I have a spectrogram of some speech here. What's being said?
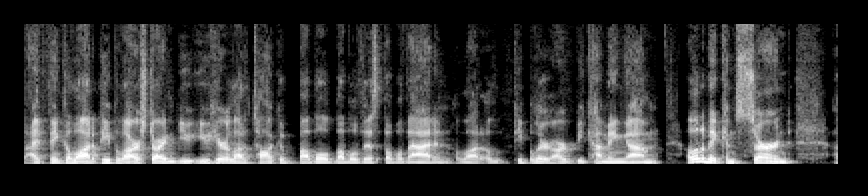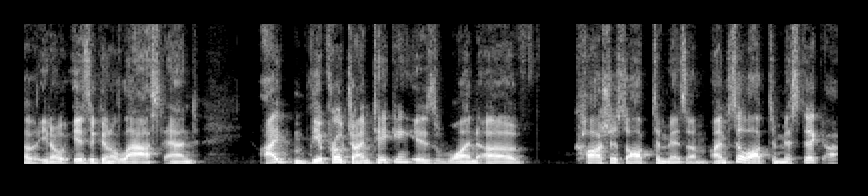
I think a lot of people are starting. You you hear a lot of talk of bubble, bubble this, bubble that, and a lot of people are are becoming um, a little bit concerned. Uh, you know, is it going to last? And I the approach I'm taking is one of cautious optimism. I'm still optimistic, uh,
